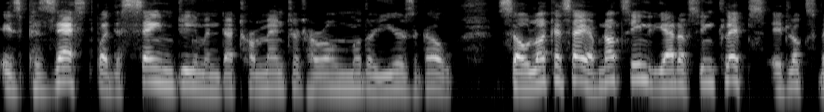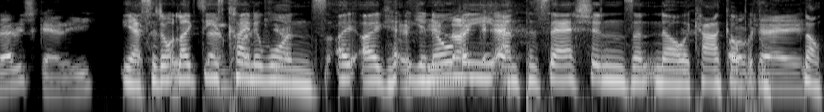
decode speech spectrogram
is possessed by the same demon that tormented her own mother years ago. So, like I say, I've not seen it yet. I've seen clips. It looks very scary. Yes, I don't like these kind of like you- ones. I, I you, you know like me and possessions, and no, I can't with Okay. them. No.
